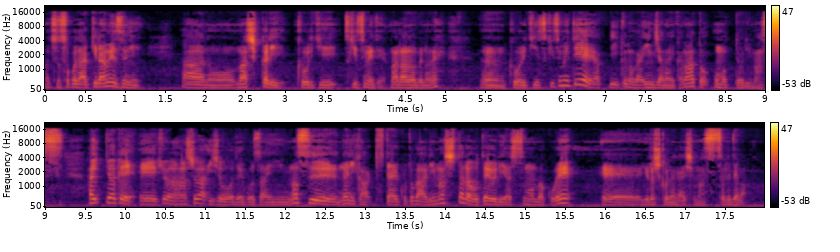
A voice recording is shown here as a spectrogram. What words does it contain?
ちょっとそこで諦めずに、あの、まあ、しっかりクオリティ突き詰めて、まあ、ラノベのね、うん、クオリティ突き詰めてやっていくのがいいんじゃないかなと思っております。はい。というわけで、えー、今日の話は以上でございます。何か聞きたいことがありましたら、お便りや質問箱へ、えー、よろしくお願いします。それでは。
